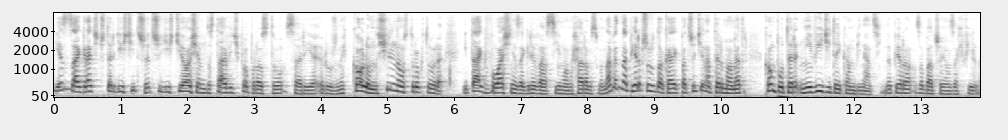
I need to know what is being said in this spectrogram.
jest zagrać 43-38, dostawić po prostu serię różnych kolumn, silną strukturę. I tak właśnie zagrywa Simon Harmsman. Nawet na pierwszy rzut oka, jak patrzycie na termometr, komputer nie widzi tej kombinacji. Dopiero zobaczę ją za chwilę.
